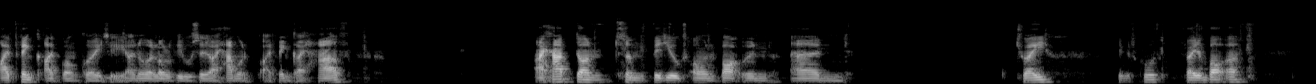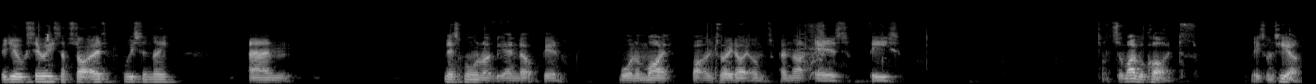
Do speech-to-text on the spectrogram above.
I think I've gone crazy. I know a lot of people say I haven't. I think I have. I have done some videos on bartering and trade. I think it's called trade and barter video series I've started recently, and this more likely end up being one of my barter trade items, and that is these survival cards. These ones here.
